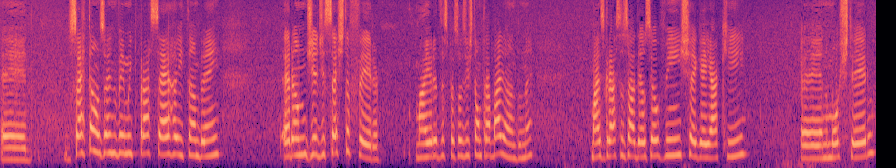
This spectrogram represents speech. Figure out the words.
é, do sertão, às vezes não vem muito para a serra e também era um dia de sexta-feira. A maioria das pessoas estão trabalhando, né? Mas graças a Deus eu vim, cheguei aqui é, no mosteiro.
